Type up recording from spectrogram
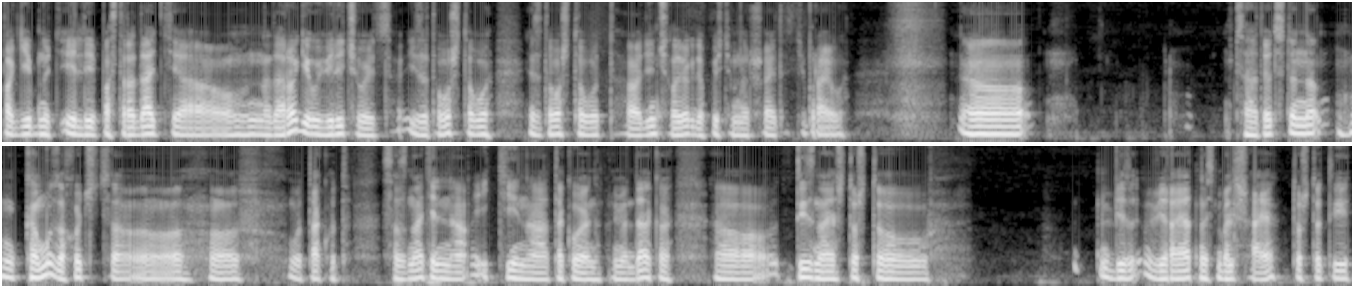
погибнуть или пострадать на дороге увеличивается из-за того, что из-за того, что вот один человек, допустим, нарушает эти правила. Э, соответственно, кому захочется э, э, вот так вот сознательно идти на такое, например, да, ты знаешь то, что вероятность большая, то, что ты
